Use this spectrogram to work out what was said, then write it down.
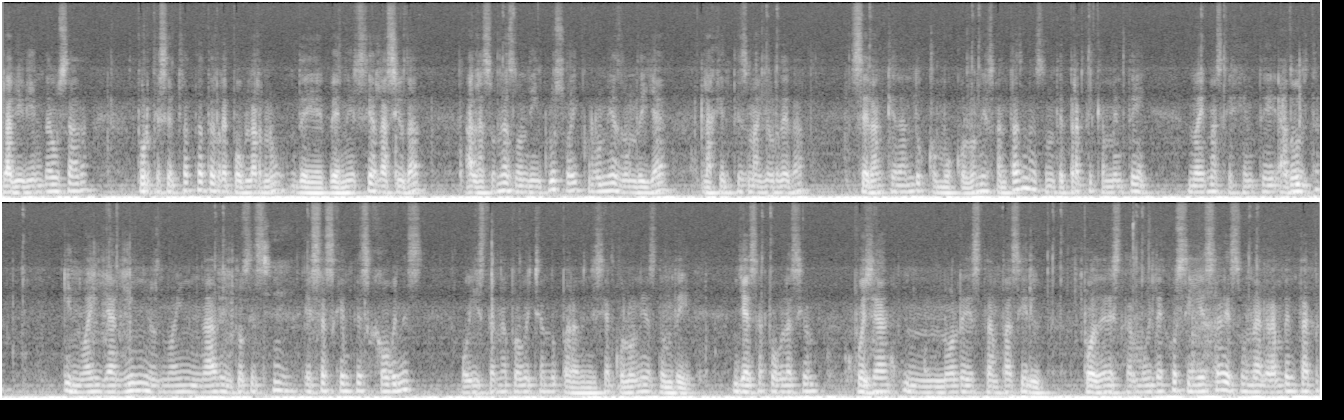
la vivienda usada, porque se trata de repoblar, ¿no? De venirse a la ciudad, a las zonas donde incluso hay colonias donde ya la gente es mayor de edad, se van quedando como colonias fantasmas, donde prácticamente no hay más que gente adulta y no hay ya niños, no hay nada. Entonces, esas gentes jóvenes hoy están aprovechando para venirse a colonias donde ya esa población, pues ya no le es tan fácil poder estar muy lejos y esa es una gran ventaja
